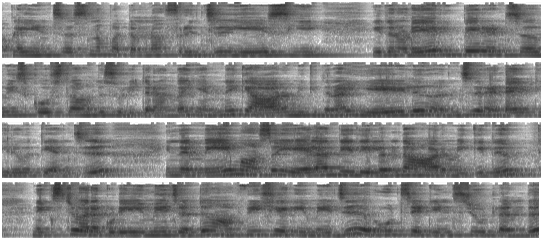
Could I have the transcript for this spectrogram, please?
அப்ளையன்சஸ்னு பார்த்தோம்னா ஃப்ரிட்ஜு ஏசி இதனுடைய ரிப்பேர் அண்ட் சர்வீஸ் கோர்ஸ் தான் வந்து சொல்லித்தராங்க என்றைக்கு ஆரம்பிக்குதுன்னா ஏழு அஞ்சு ரெண்டாயிரத்தி இருபத்தி அஞ்சு. இந்த மே மாதம் ஏழாம் தேதியிலேருந்து ஆரம்பிக்குது. நெக்ஸ்ட் வரக்கூடிய இமேஜ் வந்து அஃபிஷியல் இமேஜ் ரூட் செட் இன்ஸ்டியூட்லேருந்து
